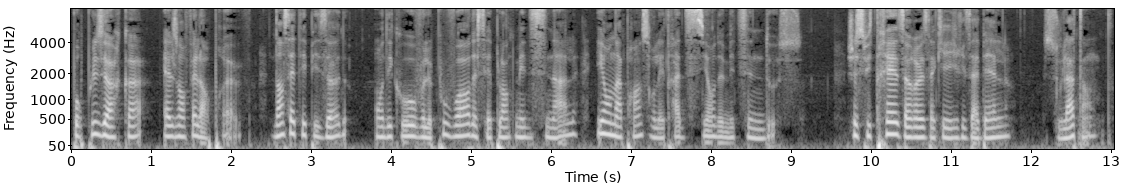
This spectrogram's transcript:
pour plusieurs cas, elles ont fait leurs preuves. Dans cet épisode, on découvre le pouvoir de ces plantes médicinales et on apprend sur les traditions de médecine douce. Je suis très heureuse d'accueillir Isabelle sous la tente.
